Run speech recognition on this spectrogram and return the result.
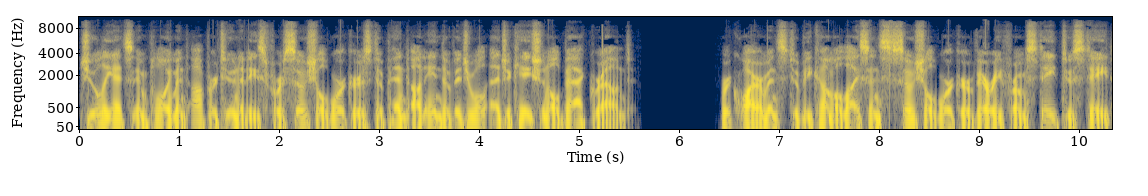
Joliet's employment opportunities for social workers depend on individual educational background. Requirements to become a licensed social worker vary from state to state,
